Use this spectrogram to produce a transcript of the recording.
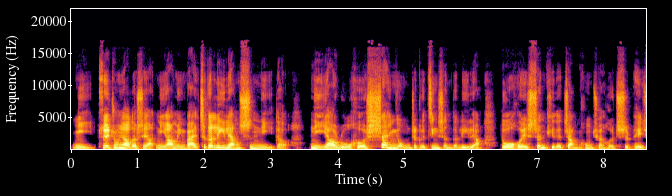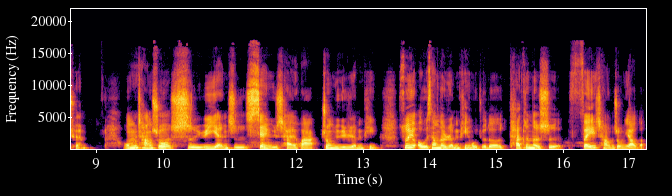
你最重要的是要你要明白，这个力量是你的，你要如何善用这个精神的力量，夺回身体的掌控权和支配权。我们常说，始于颜值，陷于才华，忠于人品。所以，偶像的人品，我觉得他真的是。非常重要的，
